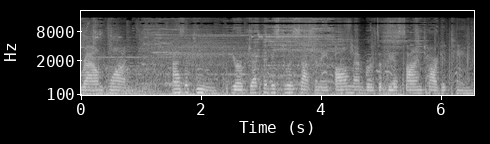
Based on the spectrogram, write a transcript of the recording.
Round one. As a team, your objective is to assassinate all members of the assigned target team.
